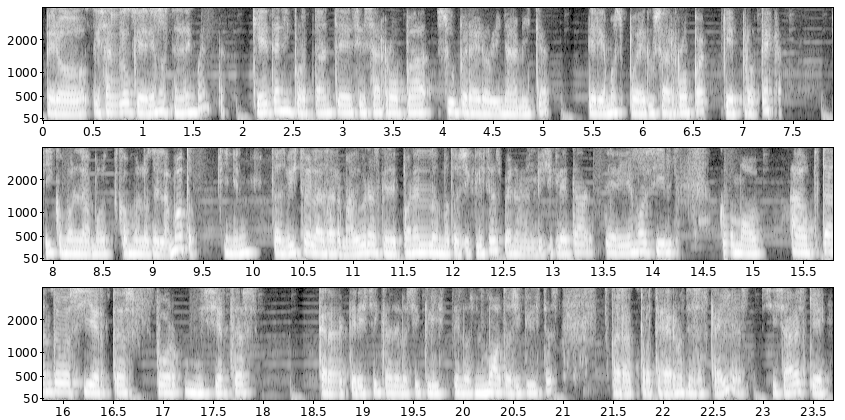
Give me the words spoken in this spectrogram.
pero es algo que debemos tener en cuenta. ¿Qué tan importante es esa ropa súper aerodinámica? Deberíamos poder usar ropa que proteja, ¿sí? como los de la moto. Tienen, ¿Tú has visto las armaduras que se ponen los motociclistas? Bueno, en bicicleta deberíamos ir como adoptando ciertas, por, ciertas características de los, ciclistas, de los motociclistas para protegernos de esas caídas. Si sabes que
